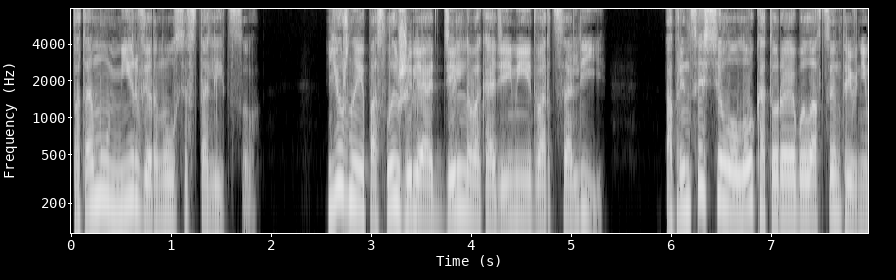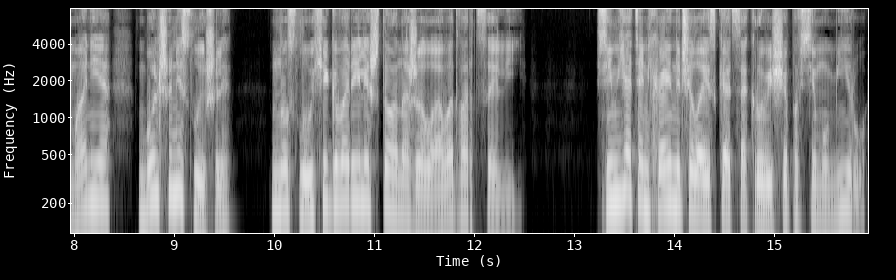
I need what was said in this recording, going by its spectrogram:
Потому мир вернулся в столицу. Южные послы жили отдельно в Академии Дворца Ли. О принцессе Лоло, которая была в центре внимания, больше не слышали, но слухи говорили, что она жила во Дворце Ли. Семья Тяньхай начала искать сокровища по всему миру,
